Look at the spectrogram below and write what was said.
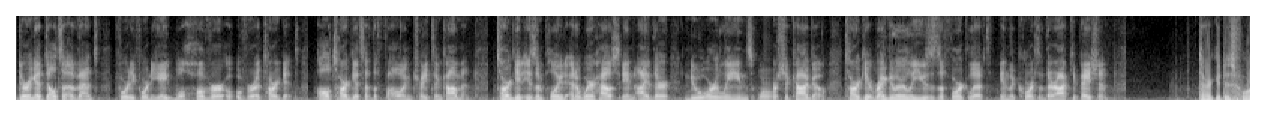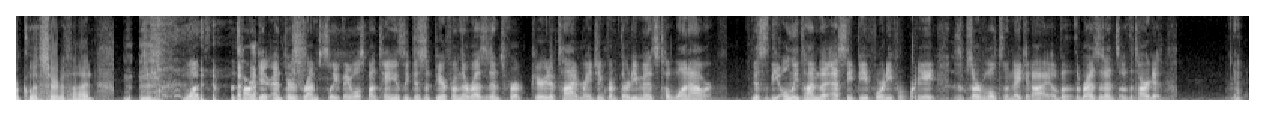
During a delta event, 4048 will hover over a target. All targets have the following traits in common. Target is employed at a warehouse in either New Orleans or Chicago. Target regularly uses a forklift in the course of their occupation. Target is forklift certified. Once the target enters REM sleep, they will spontaneously disappear from their residence for a period of time, ranging from 30 minutes to one hour. This is the only time that SCP 4048 is observable to the naked eye above the residence of the target.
